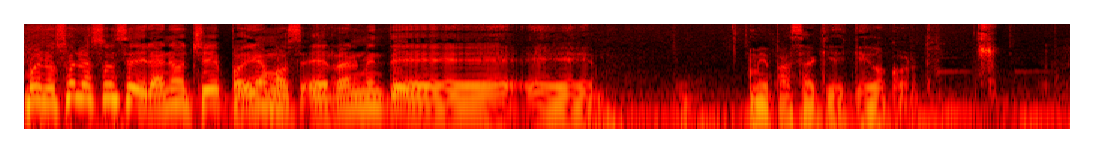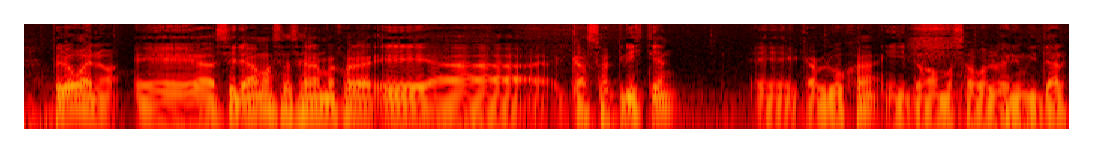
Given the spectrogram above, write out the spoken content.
Bueno, son las 11 de la noche. Podríamos eh, realmente. eh, me pasa que quedó corto. Pero bueno, eh, así le vamos a hacer a mejor eh, a- caso a Cristian eh, Cabruja y lo vamos a volver a invitar.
